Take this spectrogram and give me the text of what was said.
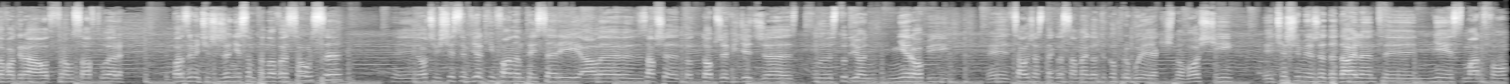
nowa gra od From Software. Bardzo mnie cieszy, że nie są to nowe Soulsy. Oczywiście jestem wielkim fanem tej serii, ale zawsze to dobrze widzieć, że stu- studio nie robi cały czas tego samego, tylko próbuje jakichś nowości. Y, Cieszy mnie, że Dead Island y, nie jest martwą,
